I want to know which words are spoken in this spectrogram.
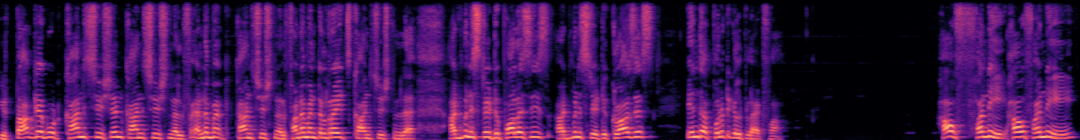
you talk about constitution constitutional constitutional fundamental rights constitutional uh, administrative policies administrative clauses in the political platform. How funny how funny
